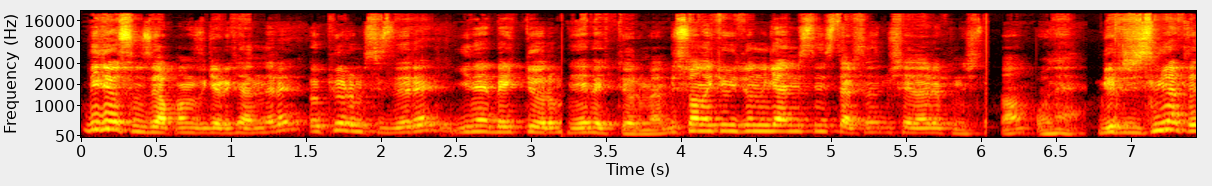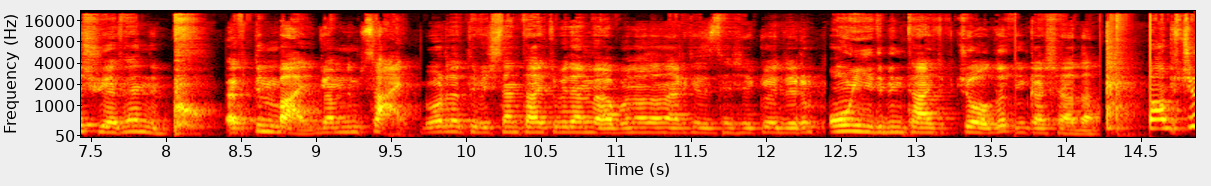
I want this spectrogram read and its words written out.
Biliyorsunuz yapmanız gerekenleri. Öpüyorum sizleri. Yine bekliyorum. Niye bekliyorum ben? Bir sonraki videonun gelmesini isterseniz bir şeyler yapın işte. Lan o ne? Bir cisim yaklaşıyor efendim. Öptüm bay, gömdüm say. Bu arada Twitch'ten takip eden ve abone olan herkese teşekkür ediyorum. 17.000 takipçi oldu. Link aşağıda. Papçu!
